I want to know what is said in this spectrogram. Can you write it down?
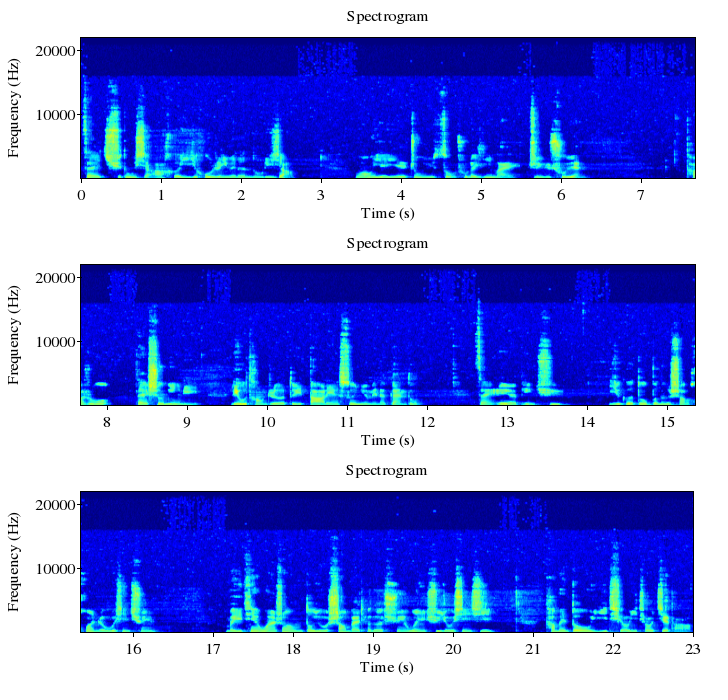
在曲东霞和医护人员的努力下，王爷爷终于走出了阴霾，治愈出院。他说：“在生命里流淌着对大连孙女们的感动。在 A 二病区，一个都不能少患者微信群，每天晚上都有上百条的询问需求信息。”他们都一条一条解答，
